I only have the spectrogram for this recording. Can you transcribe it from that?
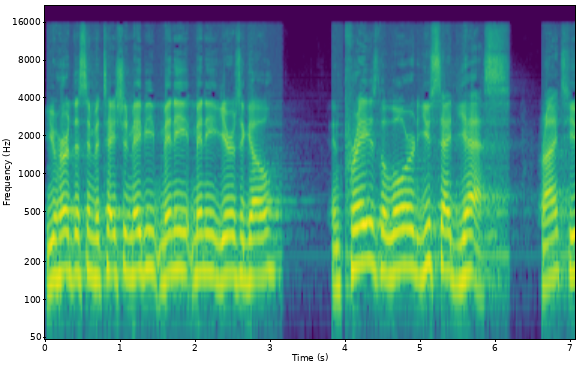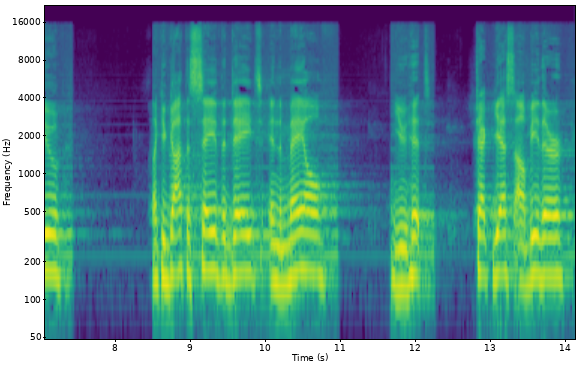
you heard this invitation maybe many, many years ago, and praise the Lord, you said yes, right? You, like you got the save the date in the mail, you hit check, yes, I'll be there,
